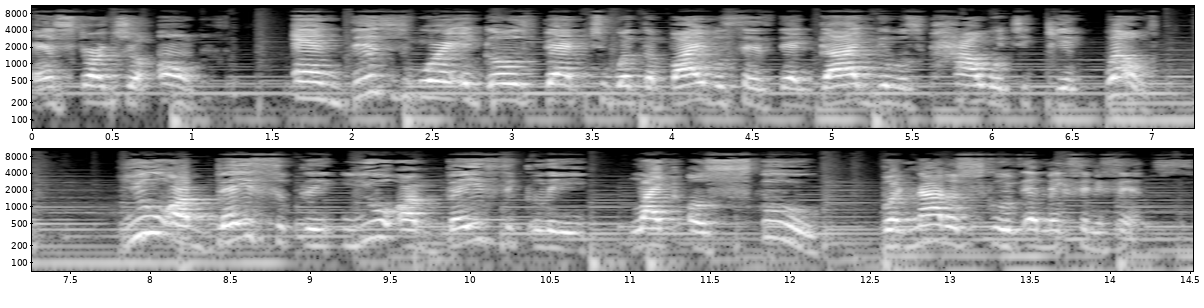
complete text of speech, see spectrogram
and start your own. And this is where it goes back to what the Bible says that God gives us power to get wealth. You are basically you are basically like a school, but not a school if that makes any sense.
